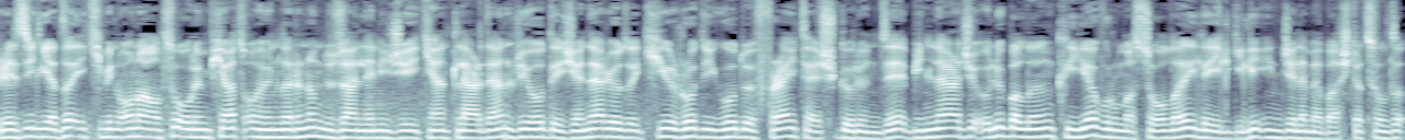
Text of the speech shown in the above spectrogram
Brezilya'da 2016 olimpiyat oyunlarının düzenleneceği kentlerden Rio de Janeiro'daki Rodrigo de Freitas Gölü'nde binlerce ölü balığın kıyıya vurması olayıyla ilgili inceleme başlatıldı.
